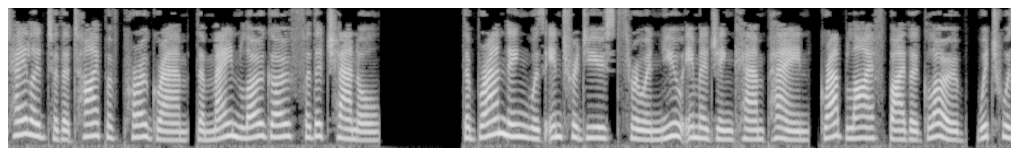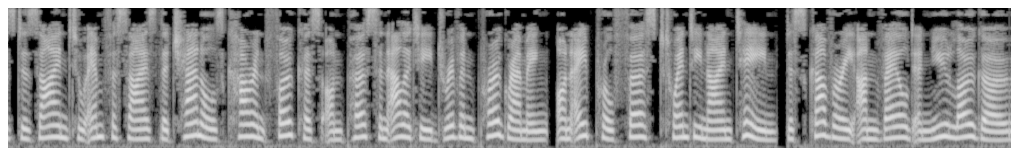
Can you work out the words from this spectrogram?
tailored to the type of program, the main logo for the channel. The branding was introduced through a new imaging campaign, Grab Life by the Globe, which was designed to emphasize the channel's current focus on personality driven programming. On April 1, 2019, Discovery unveiled a new logo,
